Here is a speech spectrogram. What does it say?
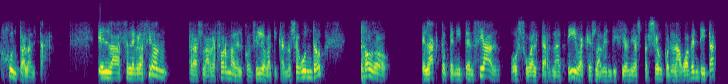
junto al altar. En la celebración tras la reforma del Concilio Vaticano II, todo el acto penitencial o su alternativa, que es la bendición y aspersión con el agua bendita,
